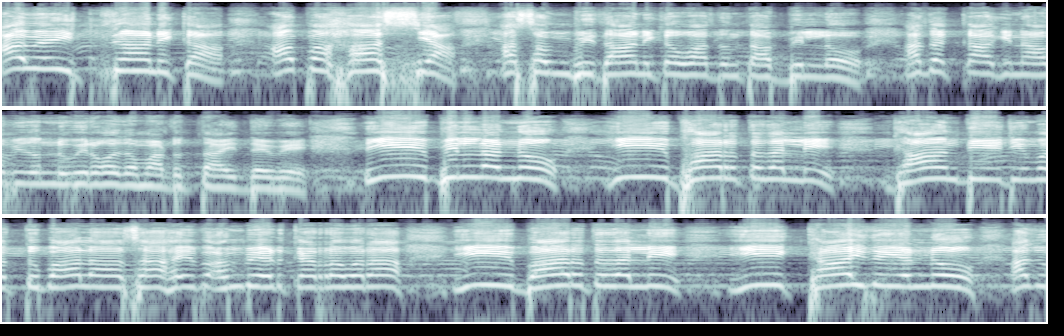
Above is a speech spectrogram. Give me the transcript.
ಅವೈಜ್ಞಾನಿಕ ಅಪಹಾಸ್ಯ, ಅಸಂವಿಧಾನಿಕವಾದಂತಹ ಬಿಲ್ಲು. ಅದಕ್ಕಾಗಿ ನಾವು ಇದನ್ನು ವಿರೋಧ ಮಾಡುತ್ತಾ ಇದ್ದೇವೆ. ಈ ಬಿಲ್ಲನ್ನು ಈ ಭಾರತದಲ್ಲಿ ಗಾಂಧೀಜಿ ಮತ್ತು ಬಾಲಾ ಸಾಹೇಬ್ ಅಂಬೇಡ್ಕರ್ ರವರ ಈ ಭಾರತದಲ್ಲಿ ಈ ಕಾಯ್ದೆಯನ್ನು ಅದು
